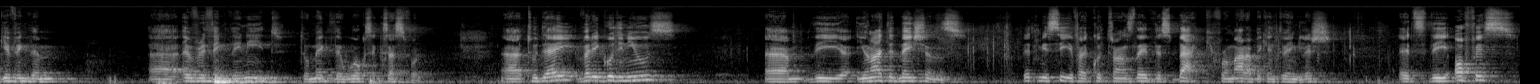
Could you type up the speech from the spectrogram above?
giving them uh, everything they need to make their work successful. Uh, today, very good news. Um, the United Nations, let me see if I could translate this back from Arabic into English. It's the Office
